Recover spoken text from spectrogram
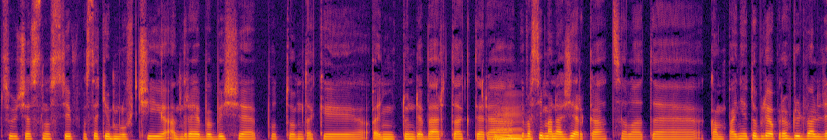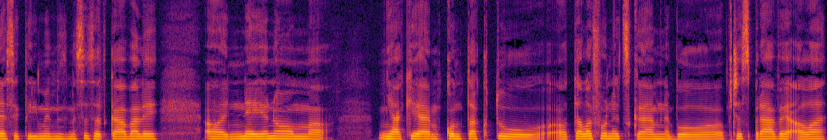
V současnosti v podstatě mluvčí Andreje Babiše, potom taky paní Tundebarta, která hmm. je vlastně manažerka celé té kampaně. To byly opravdu dva lidé, se kterými jsme se setkávali nejenom nějakém kontaktu eh, telefonickém nebo přes zprávy, ale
